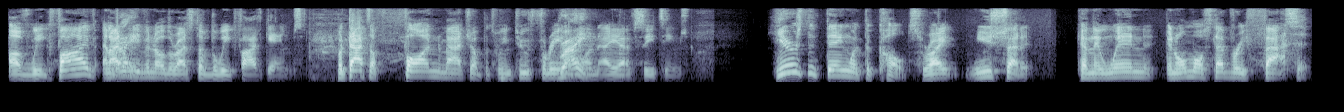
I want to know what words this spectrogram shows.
of week five, and right. I don't even know the rest of the week five games. But that's a fun matchup between two three right. and one AFC teams. Here's the thing with the Colts, right? You said it. Can they win in almost every facet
